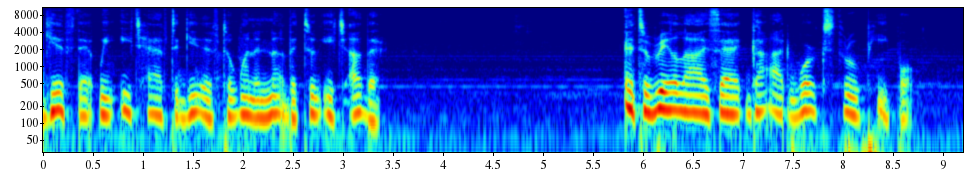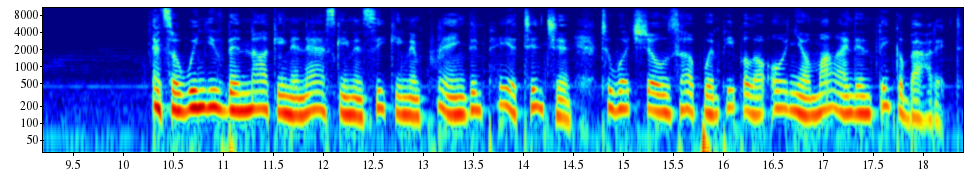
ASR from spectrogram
gift that we each have to give to one another, to each other. And to realize that God works through people. And so when you've been knocking and asking and seeking and praying, then pay attention to what shows up when people are on your mind and think about it.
